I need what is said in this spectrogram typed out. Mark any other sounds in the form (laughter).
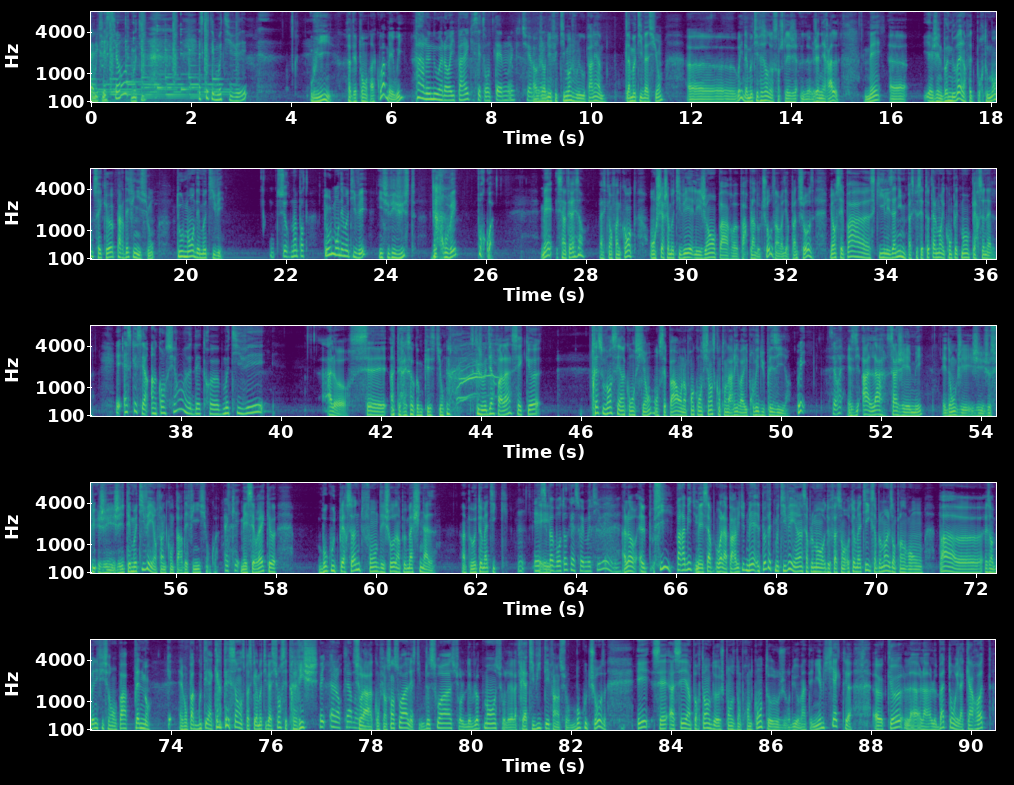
Salut. Christian. Est-ce que tu es motivé Oui, ça dépend à quoi, mais oui. Parle-nous alors, il paraît que c'est ton thème que tu aimes. Aujourd'hui, effectivement, je voulais vous parler de la motivation. Euh, oui, de la motivation dans le sens général. Mais euh, j'ai une bonne nouvelle en fait pour tout le monde, c'est que par définition, tout le monde est motivé. Sur n'importe Tout le monde est motivé. Il suffit juste de (laughs) trouver pourquoi. Mais c'est intéressant. Parce qu'en fin de compte, on cherche à motiver les gens par, euh, par plein d'autres choses, hein, on va dire plein de choses, mais on ne sait pas euh, ce qui les anime, parce que c'est totalement et complètement personnel. Et est-ce que c'est inconscient euh, d'être motivé? Alors, c'est intéressant comme question. (laughs) Ce que je veux dire par là, c'est que très souvent, c'est inconscient, on ne sait pas, on en prend conscience quand on arrive à éprouver du plaisir. Oui, c'est vrai. Et on se dit, ah là, ça j'ai aimé, et donc j'ai j'ai- je suis- j'ai j'ai été motivé, en fin de compte, par définition. quoi. Mais c'est vrai que beaucoup de personnes font des choses un peu machinales, un peu automatiques. Mm. Et, Et- c'est pas pourtant qu'elle soit motivée. mais- Alors, elles, si, Par habitude. mais voilà, par habitude, mais elles peuvent être motivées, hein, simplement de façon automatique. Simplement, elles en prendront pas, euh, elles en bénéficieront pas pleinement. Ok. Elles vont pas goûter la quintessence parce que la motivation c'est très riche Oui, alors clairement. sur la confiance en soi, l'estime de soi, sur le développement, sur la créativité, enfin sur beaucoup de choses. Et c'est assez important, de, je pense, d'en prendre compte aujourd'hui au XXIe siècle euh, que la- la- le bâton et la carotte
